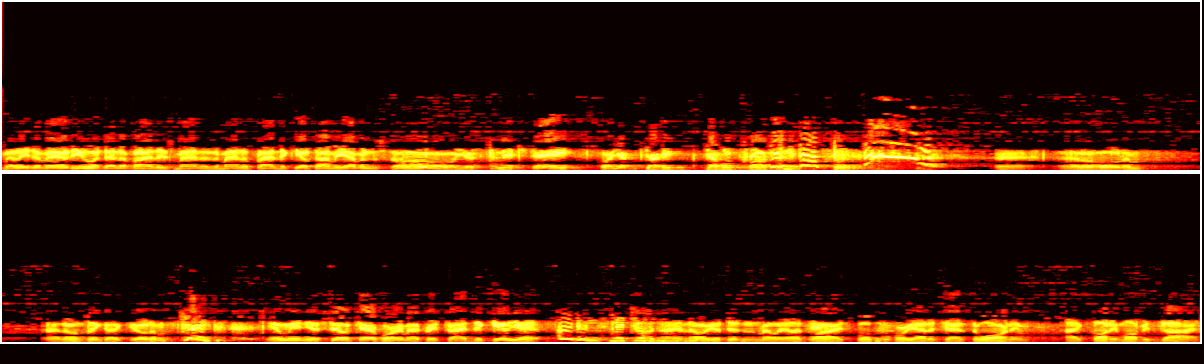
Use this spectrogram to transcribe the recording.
Millie DeVale, do you identify this man as the man who planned to kill Tommy Evans? Oh, you snitched, eh? Well, you dirty double-crossing... stop! Yeah, that'll hold him. I don't think I killed him. Jake, You mean you still care for him after he tried to kill you? I didn't snitch on him. I know you didn't, Millie. That's why I spoke before you had a chance to warn him. I caught him off his guard.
